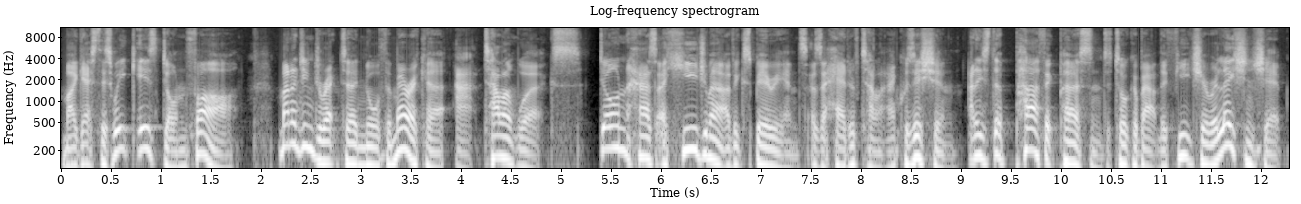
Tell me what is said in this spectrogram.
My guest this week is Don Farr, Managing Director North America at TalentWorks. Don has a huge amount of experience as a head of talent acquisition and is the perfect person to talk about the future relationship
